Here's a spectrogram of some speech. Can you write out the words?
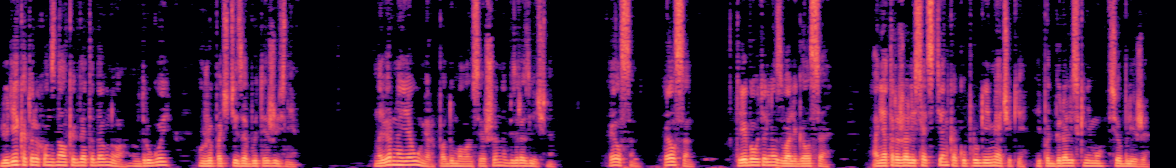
Людей, которых он знал когда-то давно, в другой, уже почти забытой жизни. Наверное, я умер, подумал он совершенно безразлично. Элсон, Элсон, требовательно звали голоса. Они отражались от стен, как упругие мячики, и подбирались к нему все ближе.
